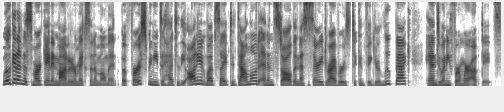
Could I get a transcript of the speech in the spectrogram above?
We'll get into Smart Gain and Monitor Mix in a moment, but first we need to head to the Audient website to download and install the necessary drivers to configure Loopback and do any firmware updates.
